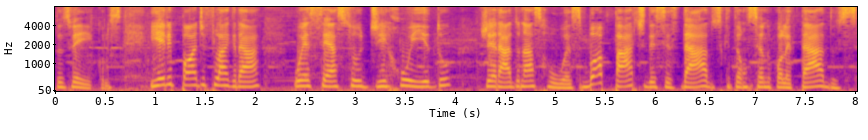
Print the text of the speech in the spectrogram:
dos veículos. E ele pode flagrar o excesso de ruído gerado nas ruas. Boa parte desses dados que estão sendo coletados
